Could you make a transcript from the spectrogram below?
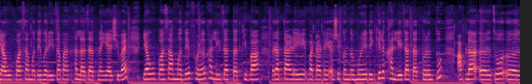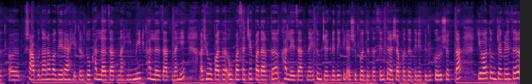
या उपवासामध्ये वरीचा भात खाल्ला जात नाही. याशिवाय या उपवासामध्ये फळं खाल्ली जातात किंवा रताळे बटाटे असे कंदमुळे देखील खाल्ले जातात. परंतु आपला जो साबुदाणा वगैरे आहे तर तो खाल्ला जात नाही. मीठ खाल्लं जात नाही. असे उपा उपासाचे पदार्थ खाल्ले जात नाही. तुमच्याकडे देखील अशी पद्धत असेल तर अशा पद्धतीने तुम्ही करू शकता. किंवा तुमच्याकडे जर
